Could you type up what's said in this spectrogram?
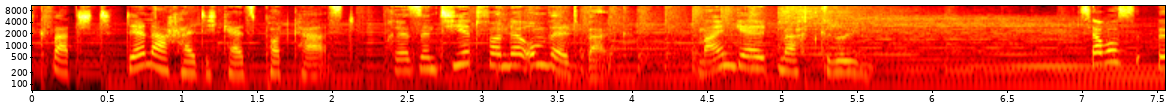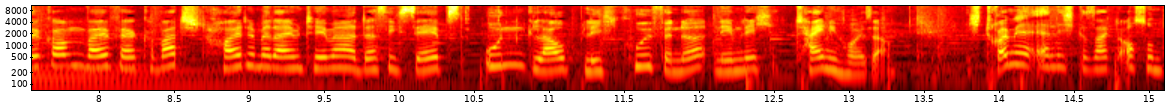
quatscht? Der Nachhaltigkeitspodcast. Präsentiert von der Umweltbank. Mein Geld macht grün. Servus, willkommen bei Verquatscht. Heute mit einem Thema, das ich selbst unglaublich cool finde, nämlich Tiny Häuser. Ich träume ja ehrlich gesagt auch so ein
